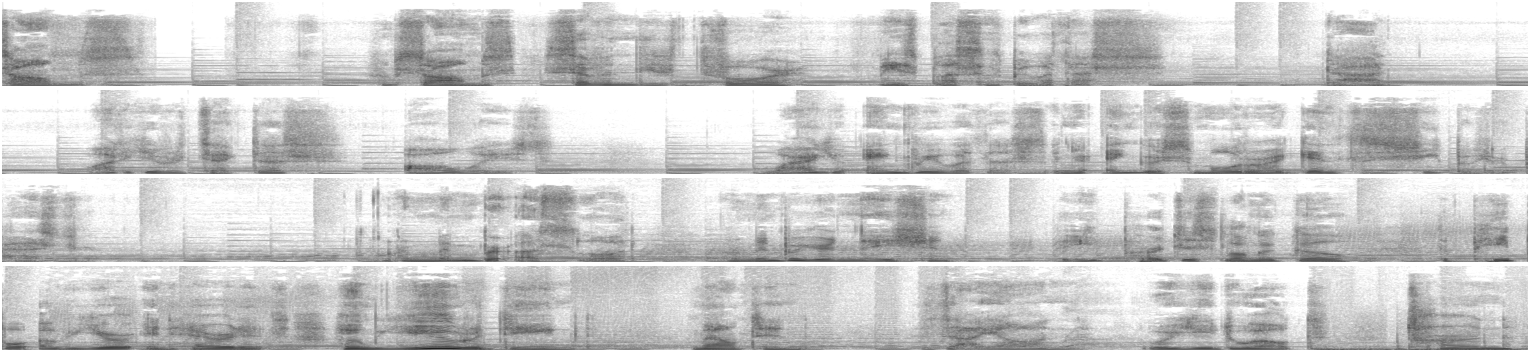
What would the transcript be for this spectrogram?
Psalms. From Psalms 74. May his blessings be with us. God, why do you reject us? Always. Why are you angry with us and your anger smolder against the sheep of your pasture? Remember us, Lord. Remember your nation that you purchased long ago, the people of your inheritance, whom you redeemed. Mountain, Zion, where you dwelt. Turn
